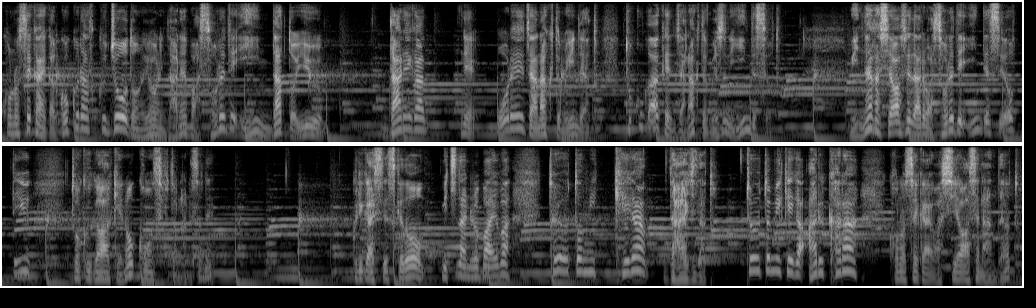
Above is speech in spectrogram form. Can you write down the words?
この世界が極楽浄土のようになればそれでいいんだという誰がね、俺じゃなくてもいいんだよと。徳川家じゃなくても別にいいんですよと。みんなが幸せであればそれでいいんですよっていう徳川家のコンセプトなんですよね。繰り返しですけど、三成の場合は豊臣家が大事だと。豊臣家があるからこの世界は幸せなんだよと。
